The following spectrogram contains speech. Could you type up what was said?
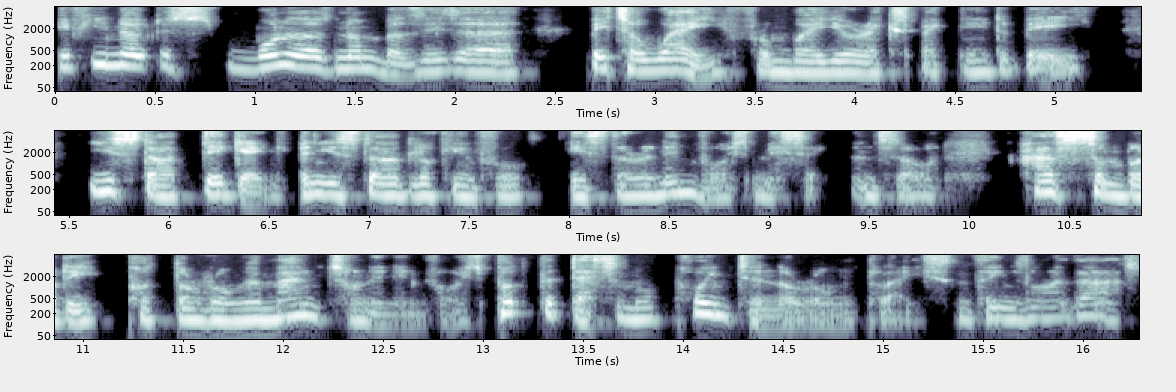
if you notice one of those numbers is a bit away from where you're expecting it to be, you start digging and you start looking for is there an invoice missing and so on has somebody put the wrong amount on an invoice put the decimal point in the wrong place and things like that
